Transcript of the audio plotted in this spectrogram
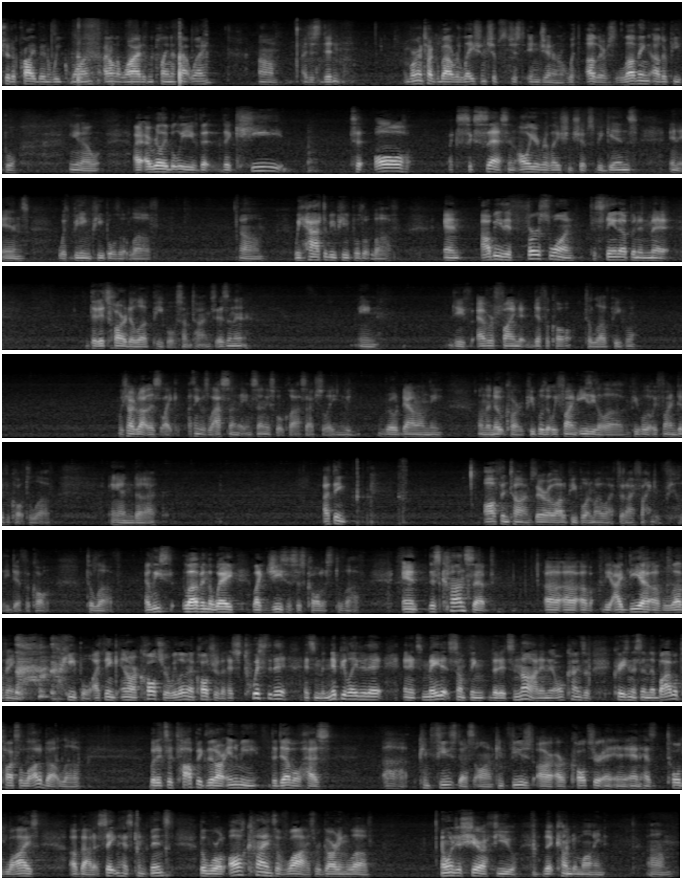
Should have probably been week one. I don't know why I didn't plan it that way. Um, I just didn't. We're going to talk about relationships just in general with others, loving other people. You know, I, I really believe that the key to all like success in all your relationships begins and ends with being people that love. Um, we have to be people that love, and I'll be the first one to stand up and admit that it's hard to love people sometimes, isn't it? I mean, do you ever find it difficult to love people? We talked about this like I think it was last Sunday in Sunday school class actually, and we wrote down on the on the note card people that we find easy to love and people that we find difficult to love, and uh, I think oftentimes there are a lot of people in my life that I find it really difficult to love. At least love in the way like Jesus has called us to love. And this concept uh, uh, of the idea of loving people, I think in our culture, we live in a culture that has twisted it, it's manipulated it, and it's made it something that it's not, and all kinds of craziness. And the Bible talks a lot about love, but it's a topic that our enemy, the devil, has uh, confused us on, confused our, our culture, and, and has told lies about it. Satan has convinced the world all kinds of lies regarding love. I want to just share a few that come to mind. Um,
